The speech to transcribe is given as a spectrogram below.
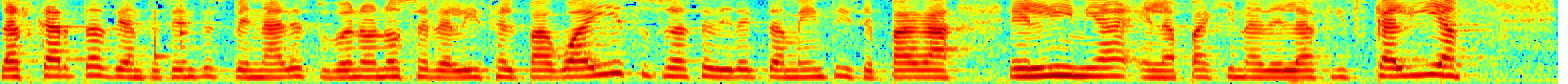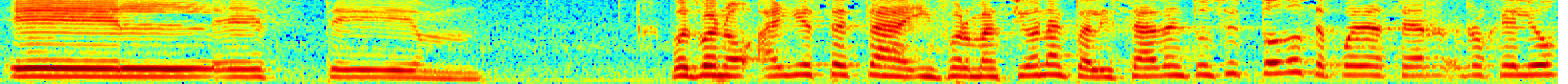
Las cartas de antecedentes penales, pues bueno, no se realiza el pago ahí, eso se hace directamente y se paga en línea en la página de la Fiscalía. El, este pues bueno, ahí está esta información actualizada. Entonces todo se puede hacer, Rogelio,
